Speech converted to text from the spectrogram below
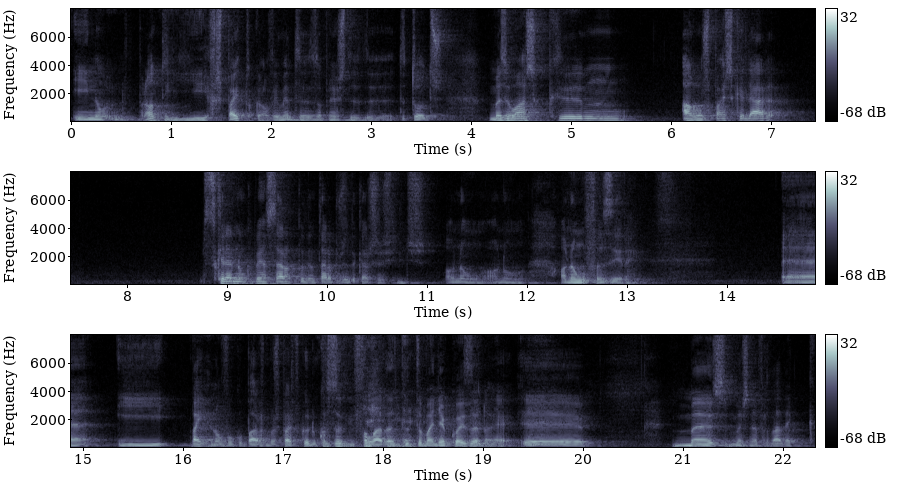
e não, pronto, e respeito, obviamente, as opiniões de, de, de todos, mas eu acho que hum, alguns pais, se calhar, se calhar nunca pensaram que podiam estar a prejudicar os seus filhos ou não, ou não, ou não o fazerem. Uh, e, bem, eu não vou culpar os meus pais porque eu nunca ouvi falar de tamanha coisa, não é? Uh, mas, mas na verdade é que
